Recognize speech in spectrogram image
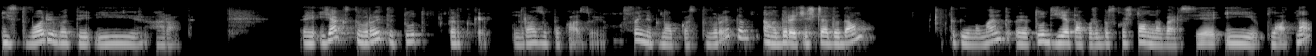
і створювати, і грати. Е, як створити тут картки? Одразу показую. Синя кнопка Створити. А, До речі, ще додам такий момент. Е, тут є також безкоштовна версія і платна.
